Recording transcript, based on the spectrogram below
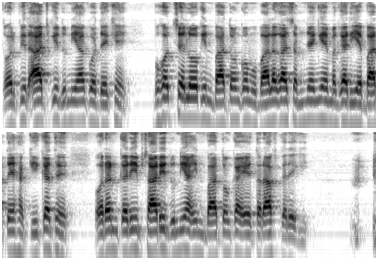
اور پھر آج کی دنیا کو دیکھیں۔ بہت سے لوگ ان باتوں کو مبالغہ سمجھیں گے، مگر یہ باتیں حقیقت ہیں اور ان قریب ساری دنیا ان باتوں کا اعتراف کرے گی۔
